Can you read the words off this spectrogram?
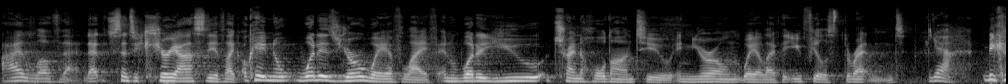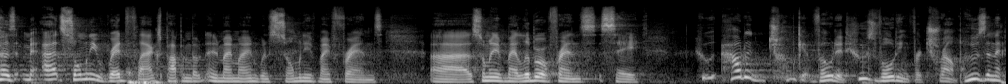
I love that. That sense of curiosity of like, okay, no, what is your way of life and what are you trying to hold on to in your own way of life that you feel is threatened? Yeah. Because uh, so many red flags pop in in my mind when so many of my friends, uh, so many of my liberal friends say, "Who? How did Trump get voted? Who's voting for Trump? Who's in?" The,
